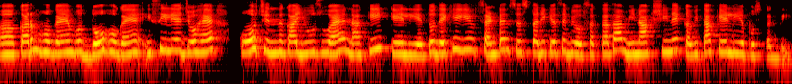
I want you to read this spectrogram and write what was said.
आ, कर्म हो गए हैं वो दो हो गए हैं। इसीलिए जो है को चिन्ह का यूज़ हुआ है, ना कि के लिए। तो देखिए, ये सेंटेंस इस तरीके से भी हो सकता था, मीनाक्षी ने कविता के लिए पुस्तक दी।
